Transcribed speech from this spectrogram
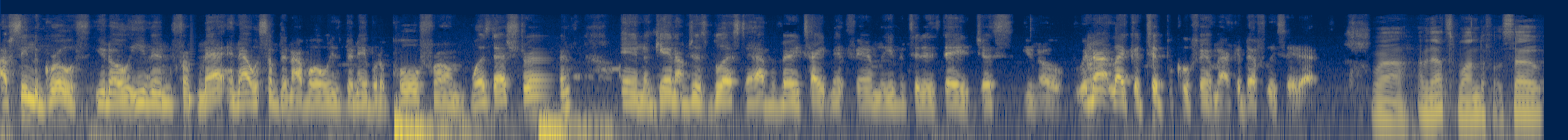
I've seen the growth, you know, even from that, and that was something I've always been able to pull from. Was that strength? And again, I'm just blessed to have a very tight knit family, even to this day. Just you know, we're not like a typical family. I could definitely say that. Wow, I mean that's wonderful. So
